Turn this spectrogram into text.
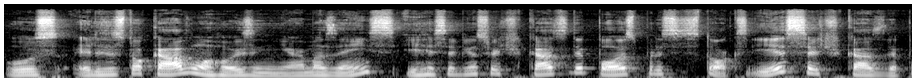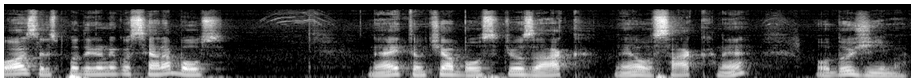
os, eles estocavam arroz em armazéns e recebiam certificados de depósito por esses estoques. E esses certificados de depósito eles poderiam negociar na bolsa. Né? Então tinha a bolsa de Osaka, né? Osaka, né? Ou do Jima.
